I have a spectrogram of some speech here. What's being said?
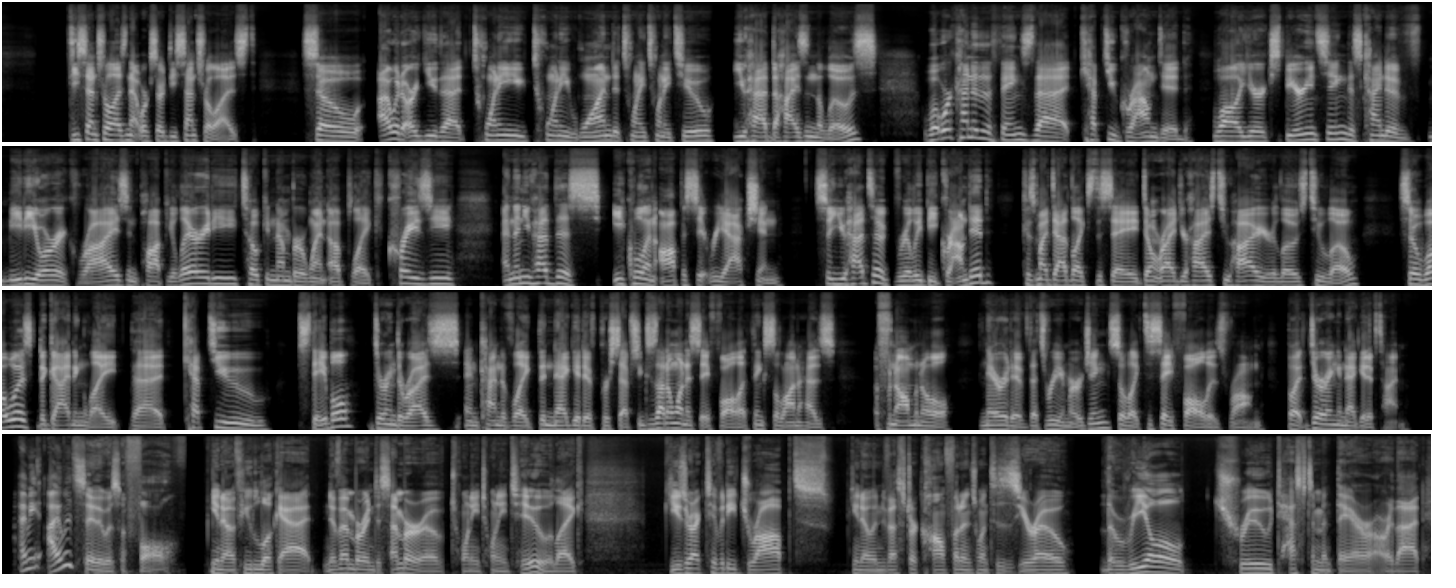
decentralized networks are decentralized so I would argue that 2021 to 2022, you had the highs and the lows. What were kind of the things that kept you grounded while you're experiencing this kind of meteoric rise in popularity? Token number went up like crazy. And then you had this equal and opposite reaction. So you had to really be grounded because my dad likes to say, don't ride your highs too high or your lows too low. So, what was the guiding light that kept you stable during the rise and kind of like the negative perception because I don't want to say fall. I think Solana has a phenomenal narrative that's reemerging. So like to say fall is wrong, but during a negative time. I mean, I would say there was a fall. You know, if you look at November and December of 2022, like user activity dropped, you know, investor confidence went to zero. The real true testament there are that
